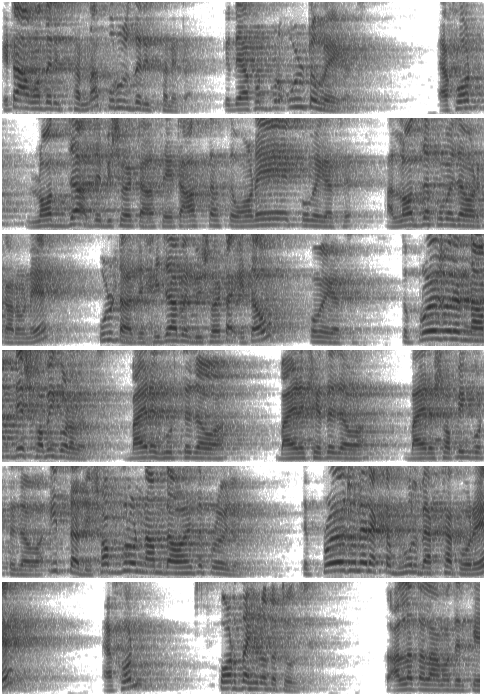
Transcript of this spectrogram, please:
এটা আমাদের স্থান না, পুরুষদের স্থান এটা। কিন্তু এখন পুরো উল্টো হয়ে গেছে। এখন লজ্জা যে বিষয়টা আছে, এটা আস্তে আস্তে অনেক কমে গেছে। আর লজ্জা কমে যাওয়ার কারণে উল্টা যে হিজাবের বিষয়টা, এটাও কমে গেছে। তো প্রয়োজনের নাম দিয়ে সবই করা যাচ্ছে। বাইরে ঘুরতে যাওয়া, বাইরে খেতে যাওয়া, বাইরে শপিং করতে যাওয়া, ইত্যাদি। সবগুলোর নাম দেওয়া হয়েছে প্রয়োজন। প্রয়োজনের একটা ভুল ব্যাখ্যা করে এখন পর্দাহীনতা চলছে। তো আল্লাহ তালা আমাদেরকে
